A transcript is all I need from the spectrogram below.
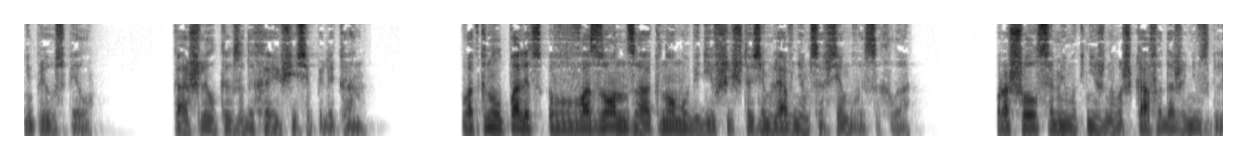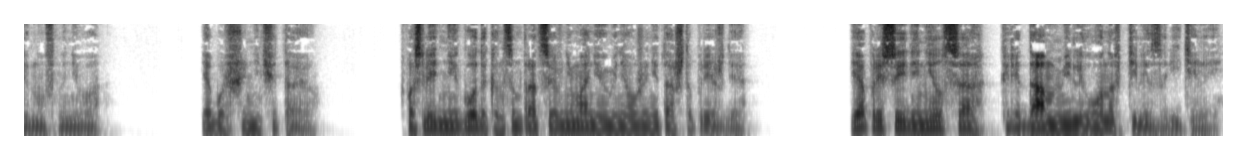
Не преуспел. Кашлял, как задыхающийся пеликан. Воткнул палец в вазон за окном, убедившись, что земля в нем совсем высохла. Прошелся мимо книжного шкафа, даже не взглянув на него. Я больше не читаю. В последние годы концентрация внимания у меня уже не та, что прежде. Я присоединился к рядам миллионов телезрителей.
